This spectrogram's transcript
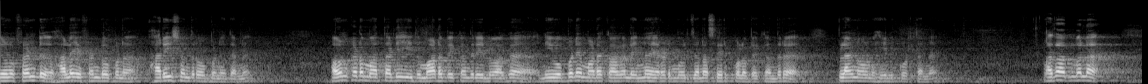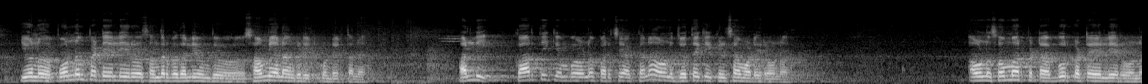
ಇವನ ಫ್ರೆಂಡ್ ಹಳೆಯ ಫ್ರೆಂಡ್ ಒಬ್ಬನ, ಹರೀಶ್ ಅಂದ್ರೆ ಒಬ್ಬನಿದ್ದಾನೆ ಅವನ ಕಡೆ ಮಾತಾಡಿ, ಇದು ಮಾಡಬೇಕಂದ್ರೆ ಇರುವಾಗ ನೀವು ಒಬ್ಬನೇ ಮಾಡೋಕ್ಕಾಗಲ್ಲ, ಇನ್ನೂ ಎರಡು ಮೂರು ಜನ ಸೇರ್ಕೊಳ್ಬೇಕಂದ್ರೆ ಪ್ಲ್ಯಾನ್ ಅವನು ಹೇಳಿಕೊಡ್ತಾನೆ. ಅದಾದಮೇಲೆ ಇವನು ಪೊನ್ನಂಪೇಟೆಯಲ್ಲಿ ಇರೋ ಸಂದರ್ಭದಲ್ಲಿ ಒಂದು ಸಾಮ್ಯಾನ ಅಂಗಡಿ ಇಟ್ಕೊಂಡಿರ್ತಾನೆ. ಅಲ್ಲಿ ಕಾರ್ತಿಕ್ ಎಂಬವನು ಪರಿಚಯ ಆಗ್ತಾನೆ, ಅವನ ಜೊತೆಗೆ ಕೆಲಸ ಮಾಡಿರೋನು. ಅವನು ಸೋಮವಾರಪೇಟೆ ಬೂರ್ಕಟ್ಟೆಯಲ್ಲಿ ಇರೋಣ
